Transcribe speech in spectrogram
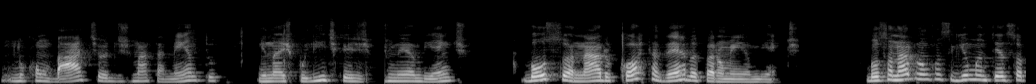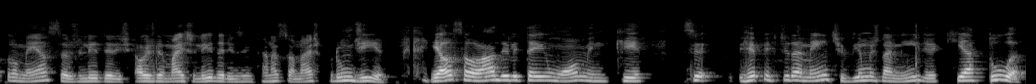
no combate ao desmatamento e nas políticas de meio ambiente, Bolsonaro corta verba para o meio ambiente. Bolsonaro não conseguiu manter sua promessa aos líderes, aos demais líderes internacionais por um dia. E ao seu lado ele tem um homem que se, repetidamente vimos na mídia que atua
